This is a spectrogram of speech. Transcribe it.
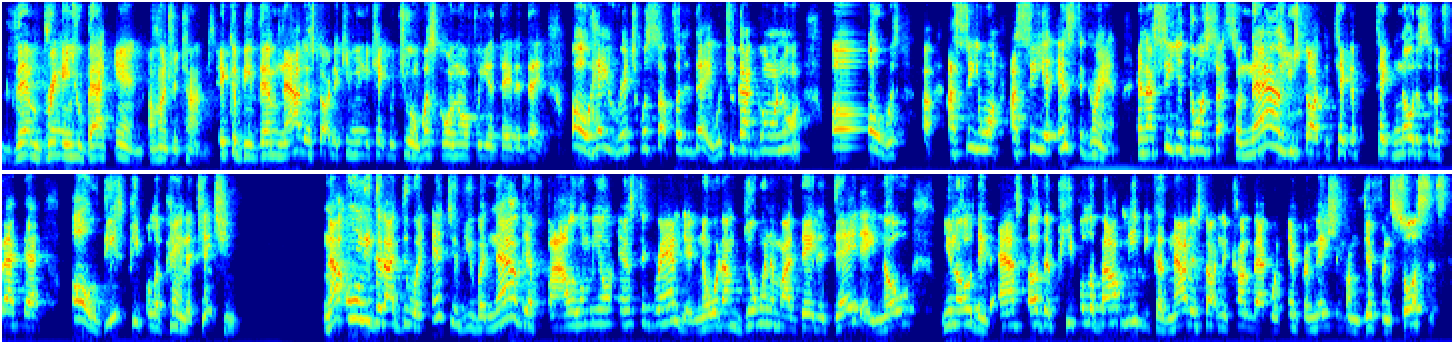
them bringing you back in a hundred times. It could be them now they're starting to communicate with you and what's going on for your day to day. Oh, hey, Rich, what's up for the day? What you got going on? Oh, was, uh, I see you on, I see your Instagram, and I see you doing such. So now you start to take a, take notice of the fact that oh, these people are paying attention. Not only did I do an interview, but now they're following me on Instagram. They know what I'm doing in my day to day. They know, you know, they've asked other people about me because now they're starting to come back with information from different sources.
